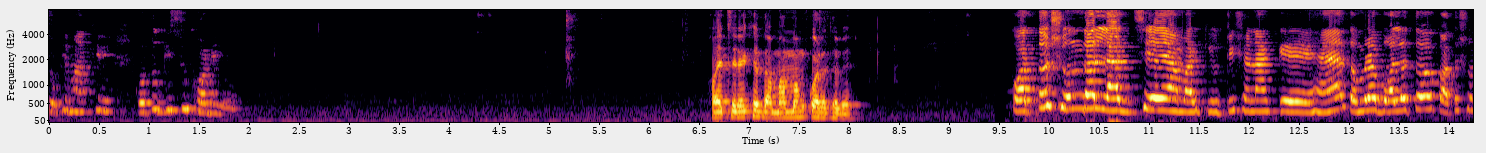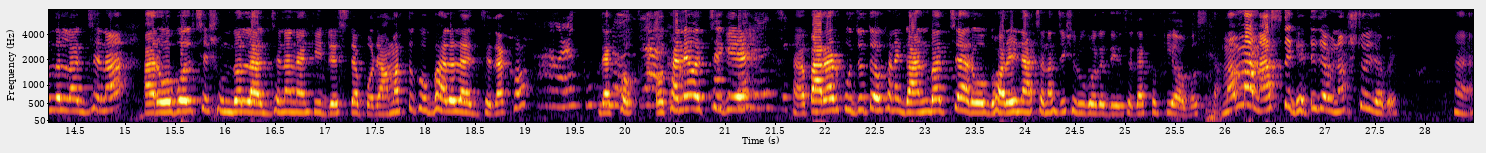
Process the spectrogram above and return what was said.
চোখে মাখে, কত কিছু করে ও। হয়েছে রেখে দাও, মাম্মাম করে দেবে। কত সুন্দর লাগছে আমার কিউটি সোনাকে হ্যাঁ তোমরা বলো তো কত সুন্দর লাগছে না? আর ও বলছে সুন্দর লাগছে না নাকি ড্রেসটা পরে। আমার তো খুব ভালো লাগছে দেখো। দেখো ওখানে হচ্ছে গিয়ে আহ, পাড়ার পুজোতে ওখানে গান বাজছে আর ও ঘরেই নাচানাচি শুরু করে দিয়েছে। দেখো কি অবস্থা। মাম্মা আসতে ঘেটে যাবে নষ্ট হয়ে যাবে। হ্যাঁ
